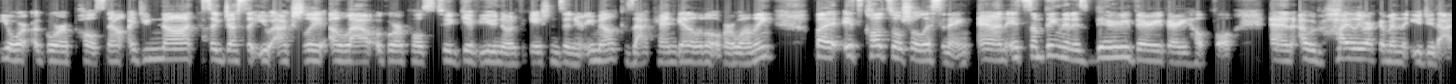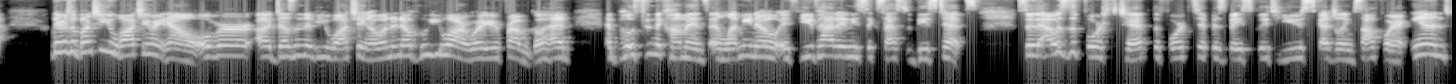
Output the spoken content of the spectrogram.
your Agora Pulse. Now, I do not suggest that you actually allow Agora Pulse to give you notifications in your email because that can get a little overwhelming, but it's called social listening and it's something that is very, very, very helpful. And I would highly recommend that you do that. There's a bunch of you watching right now, over a dozen of you watching. I want to know who you are, where you're from. Go ahead and post in the comments and let me know if you've had any success with these tips. So that was the fourth tip. The fourth tip is basically to use scheduling software. And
